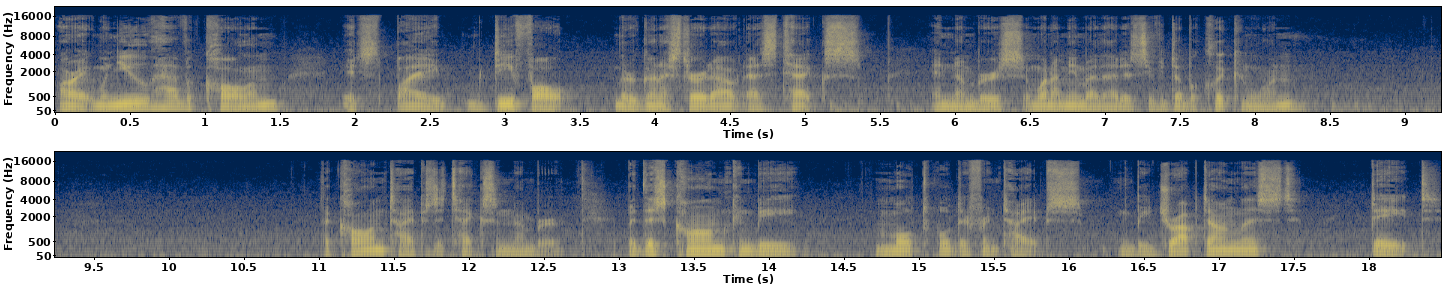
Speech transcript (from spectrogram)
All right, when you have a column, it's by default, they're going to start out as text and numbers. And what I mean by that is if you double click in one, the column type is a text and number. But this column can be multiple different types. It can be drop down list, date,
